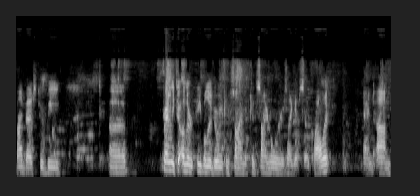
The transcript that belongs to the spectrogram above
my best to be uh, friendly to other people that are doing consignment, consignors, I guess they call it. And um,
